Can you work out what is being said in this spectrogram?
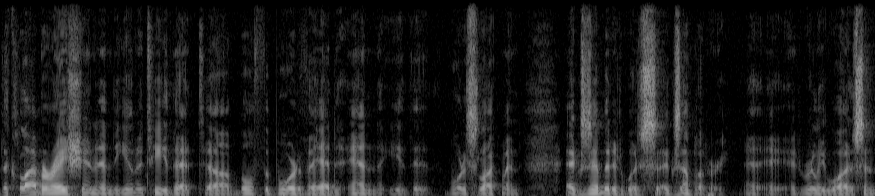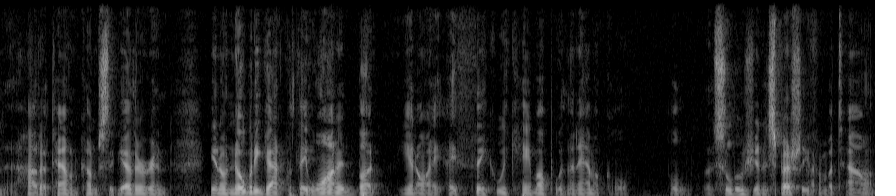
the collaboration and the unity that uh, both the Board of Ed and the, the Board of Selectmen exhibited was exemplary. It, it really was, and how the town comes together. And you know, nobody got what they wanted, but you know, I, I think we came up with an amicable solution, especially from a town.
